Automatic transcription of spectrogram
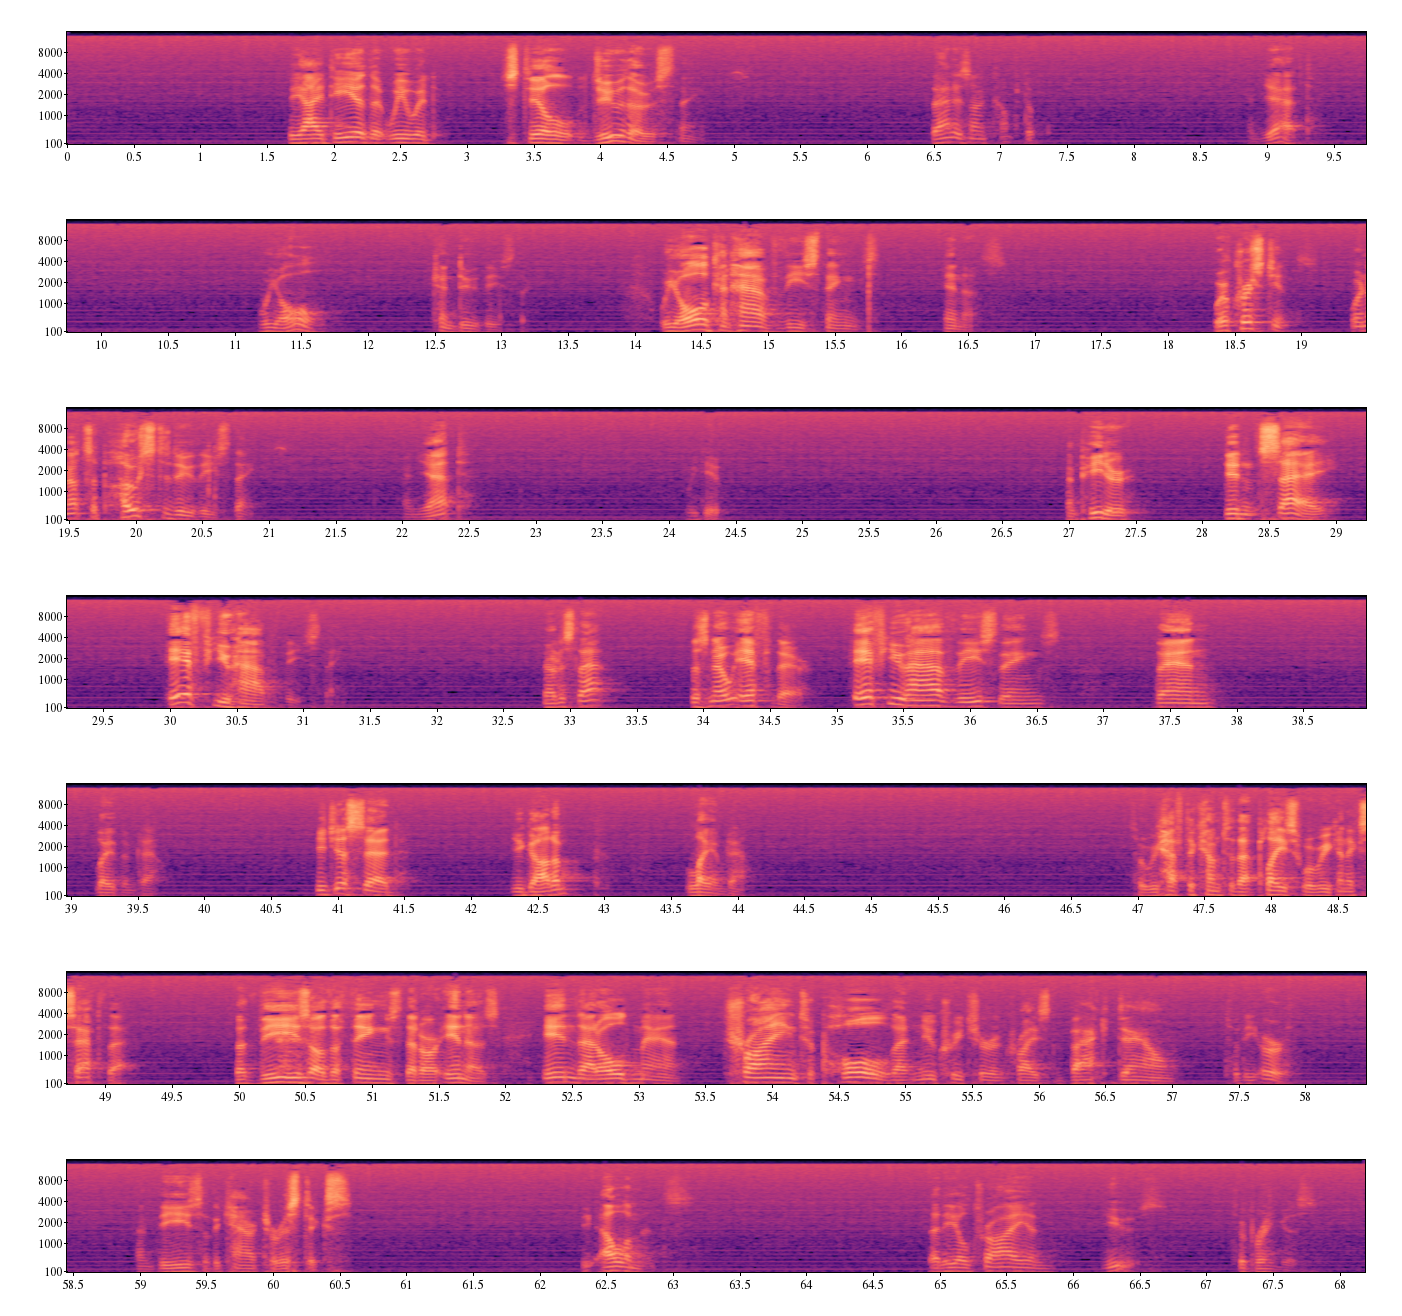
The idea that we would still do those things, that is uncomfortable. And yet, we all can do these things. We all can have these things in us. We're Christians. We're not supposed to do these things. And yet, we do. And Peter didn't say, if you have these things. Notice that? There's no if there. If you have these things, then lay them down. He just said, You got them? Lay them down. So we have to come to that place where we can accept that. That these are the things that are in us, in that old man, trying to pull that new creature in Christ back down to the earth. And these are the characteristics, the elements that he'll try and use to bring us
